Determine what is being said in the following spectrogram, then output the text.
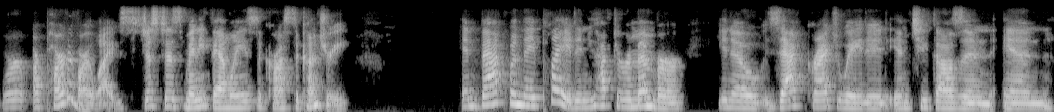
were a part of our lives, just as many families across the country. And back when they played, and you have to remember, you know, Zac graduated in 2010.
